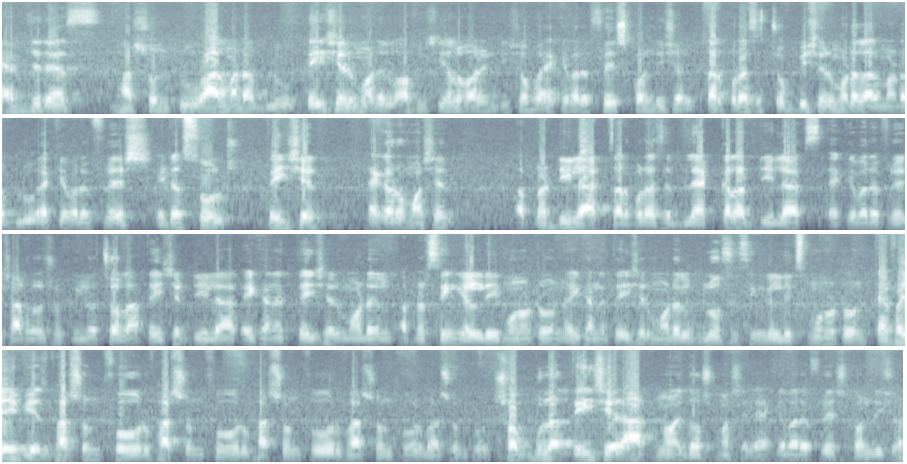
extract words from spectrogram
অ্যাবজেরাস ভার্সন টু আর্মাডা ব্লু তেইশের মডেল অফিসিয়াল ওয়ারেন্টি সহ একেবারে ফ্রেশ কন্ডিশন তারপর আছে চব্বিশের মডেল আর্মাডা ব্লু একেবারে ফ্রেশ এটা সোল্ড তেইশের, এগারো মাসের। আপনার ডিলাক্স তারপরে আছে ব্ল্যাক কালার ডিলাক্স একেবারে ফ্রেশ আঠারোশো কিলো চলা তেইশের ডিলাক্স এখানে তেইশের মডেল আপনার সিঙ্গেল ডিস্ক মনোটোন এখানে তেইশের model glossy single disc monotone FI ABS version four version four version four version four version four সবগুলা তেইশের আট নয় দশ মাসের একেবারে ফ্রেশ কন্ডিশন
